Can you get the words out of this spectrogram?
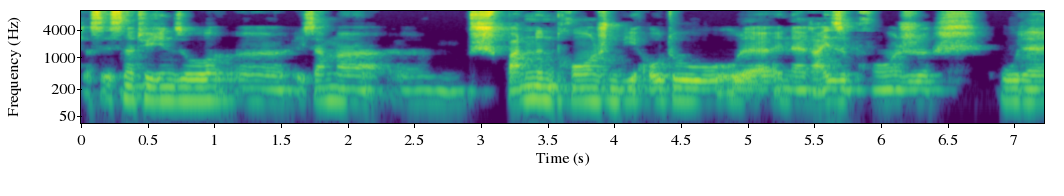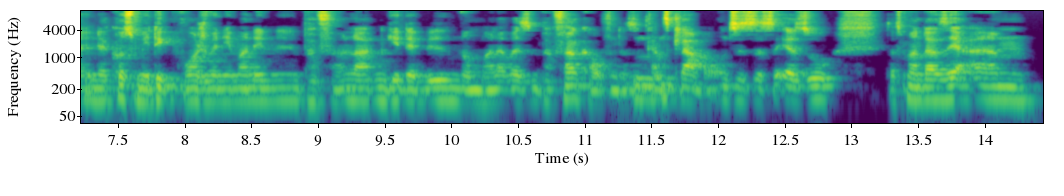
Das ist natürlich in so, äh, ich sag mal, ähm, spannenden Branchen wie Auto oder in der Reisebranche oder in der Kosmetikbranche, wenn jemand in den Parfumladen geht, der will normalerweise ein Parfum kaufen. Das ist mhm. ganz klar. Bei uns ist es eher so, dass man da sehr ähm,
